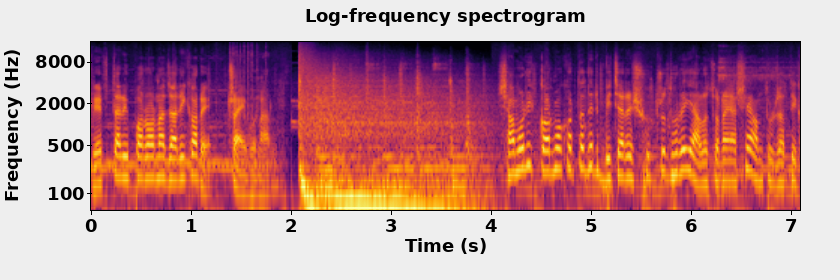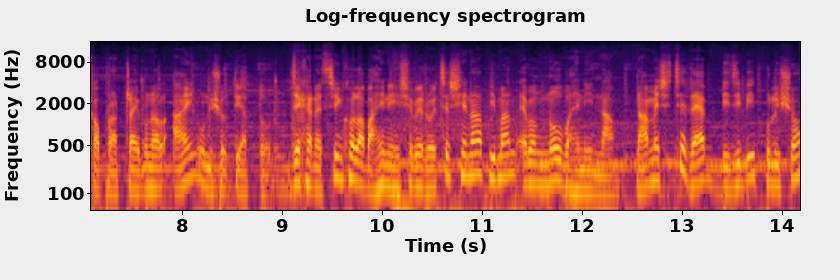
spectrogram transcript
গ্রেফতারি পরোয়ানা জারি করে ট্রাইব্যুনাল। সামরিক কর্মকর্তাদের বিচারের সূত্র ধরেই আলোচনায় আসে আন্তর্জাতিক অপরাধ ট্রাইব্যুনাল আইন উনিশশো তিয়াত্তর, যেখানে শৃঙ্খলা বাহিনী হিসেবে রয়েছে সেনা, বিমান এবং নৌবাহিনীর নাম। নাম এসেছে র্যাব, বিজিবি, পুলিশ সহ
